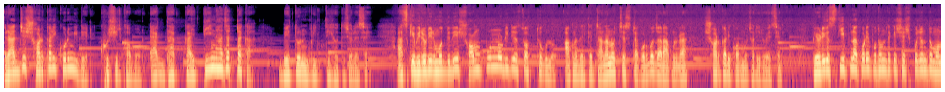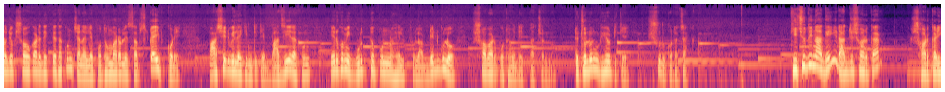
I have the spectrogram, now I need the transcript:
রাজ্যের সরকারি কর্মীদের খুশির খবর। এক ধাক্কায় তিন হাজার টাকা বেতন বৃদ্ধি হতে চলেছে। আজকে ভিডিওটির মধ্যে দিয়ে সম্পূর্ণ ডিটেলস তথ্যগুলো আপনাদেরকে জানানোর চেষ্টা করব যারা আপনারা সরকারি কর্মচারী রয়েছেন। ভিডিওটিকে স্কিপ না করে প্রথম থেকে শেষ পর্যন্ত মনোযোগ সহকারে দেখতে থাকুন। চ্যানেলে প্রথমবার হলে সাবস্ক্রাইব করে পাশের বিলাইকিনটিকে বাজিয়ে রাখুন। এরকমই গুরুত্বপূর্ণ হেল্পফুল আপডেটগুলো সবার প্রথমে দেখবার জন্য। তো চলুন ভিডিওটিকে শুরু করা যাক। কিছুদিন আগেই রাজ্য সরকার সরকারি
